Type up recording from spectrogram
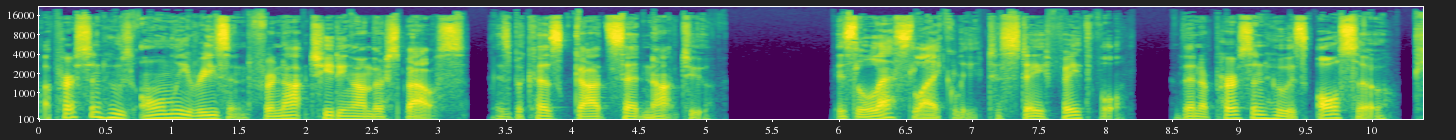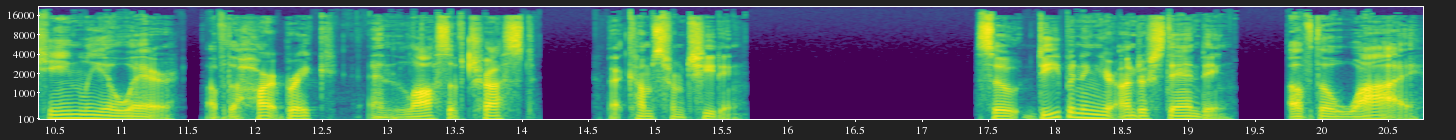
a person whose only reason for not cheating on their spouse is because God said not to is less likely to stay faithful than a person who is also keenly aware of the heartbreak and loss of trust that comes from cheating. So, deepening your understanding of the why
